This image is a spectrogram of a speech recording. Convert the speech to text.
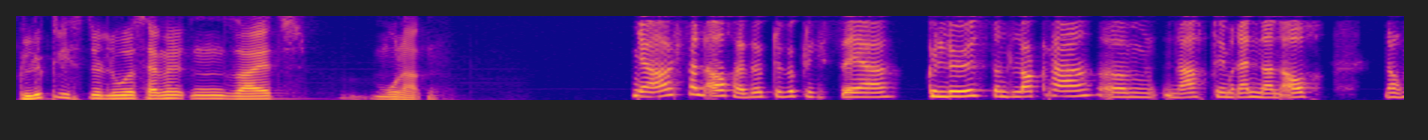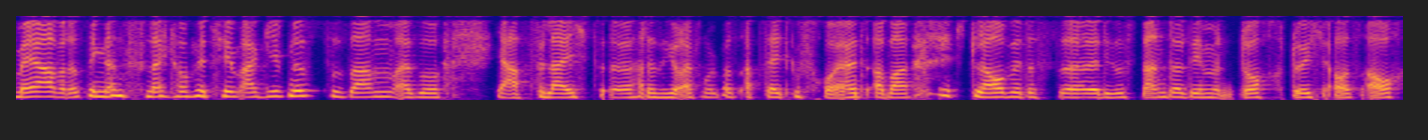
glücklichste Lewis Hamilton seit Monaten. Ja, ich fand auch, er wirkte wirklich sehr gelöst und locker. Ähm, nach dem Rennen dann auch noch mehr, aber das hing dann vielleicht auch mit dem Ergebnis zusammen. Also ja, vielleicht äh, hat er sich auch einfach über das Update gefreut, aber ich glaube, dass äh, dieses Stunt dem doch durchaus auch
